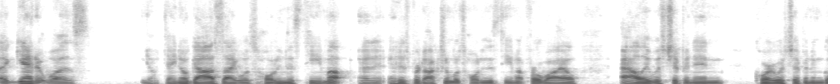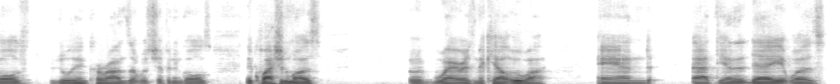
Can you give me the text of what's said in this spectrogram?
again, it was, you know, Daniel Gazdag was holding this team up, and, and his production was holding this team up for a while. Ali was chipping in, Corey was chipping in goals, Julian Carranza was chipping in goals. The question was, uh, where is Mikael Uhre? And at the end of the day, it was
